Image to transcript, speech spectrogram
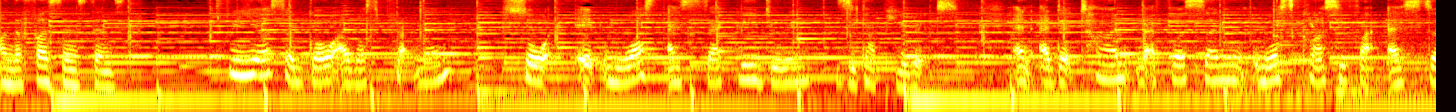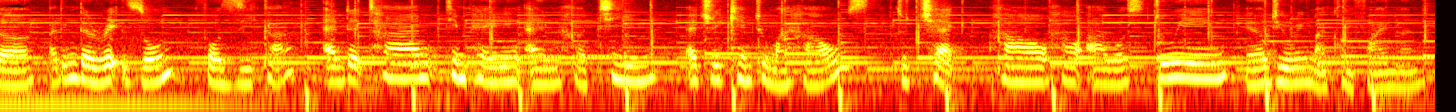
on the first instance. Three years ago, I was pregnant, so it was exactly during Zika period. And at that time, Macpherson was classified as the, I think, the red zone for Zika. At that time, Tin Pei Ling and her team actually came to my house to check how, how I was doing you know, during my confinement.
